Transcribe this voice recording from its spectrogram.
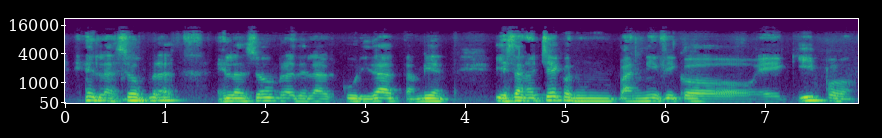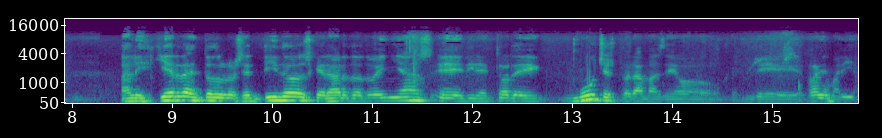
en las sombras, en las sombras de la oscuridad también. Y esta noche con un magnífico equipo a la izquierda en todos los sentidos, Gerardo Dueñas, eh, director de muchos programas de Radio María.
